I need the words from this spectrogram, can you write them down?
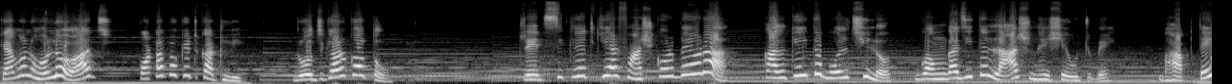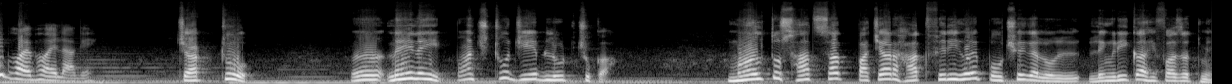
কেমন হলো আজ কটা পকেট কাটলি রোজগার কত ট্রেড সিক্রেট কি আর ফাঁস করবে ওরা কালকেই তো বলছিল গঙ্গাজিতে লাশ ভেসে উঠবে ভাবতেই ভয় ভয় লাগে चार ठो अ, नहीं नहीं पांच ठो जेब लूट चुका माल तो साथ साथ পাচার হাত ফেরি হয়ে পৌঁছে গেল লেংড়িকা হেফাজত মে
